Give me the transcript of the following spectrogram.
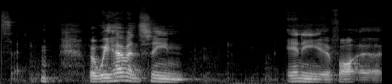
so. But we haven't seen any, if, uh,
